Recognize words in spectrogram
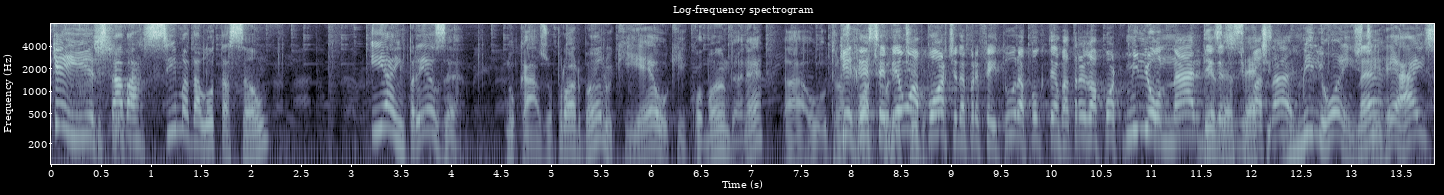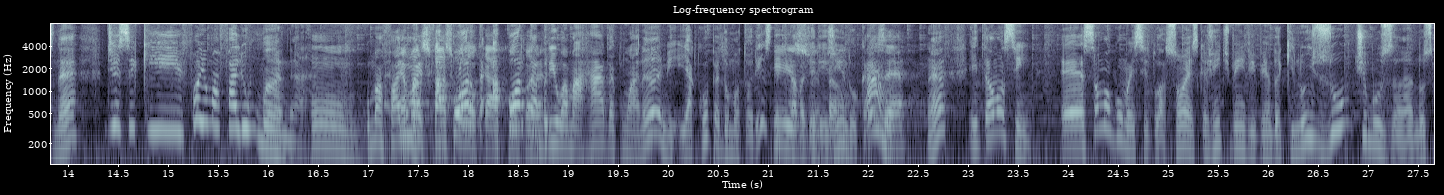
Que isso? estava acima da lotação e a empresa. No caso, o Pro-Urbano, que é o que comanda, né? a- o que transporte recebeu um coletivo. aporte da prefeitura há pouco tempo atrás, um aporte milionário, diga-se de 17 passagem. milhões né? de reais, né? Disse que foi uma falha humana. Hum, uma falha é mais humana. fácil a porta, a a porta culpa, né? abriu amarrada com arame e a culpa é do motorista que Isso, estava dirigindo então. o carro, Pois é. né? Então, assim, é, são algumas situações que a gente vem vivendo aqui nos últimos anos,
